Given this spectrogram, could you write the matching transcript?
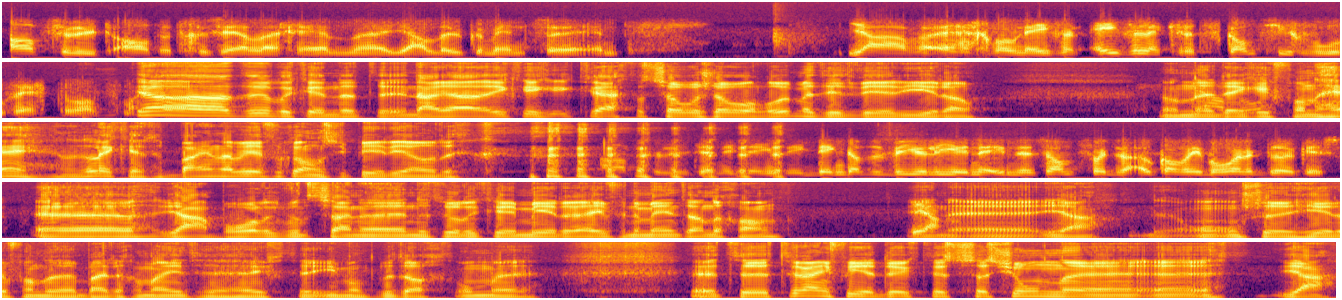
Absoluut, altijd gezellig en ja, leuke mensen. En ja, eh, gewoon even, even lekker het vakantiegevoel, zeg ik er wat. Ja, natuurlijk. En dat, eh, nou ja, ik, ik, ik krijg dat sowieso al hoor, met dit weer hier al. Dan eh, denk ik van, hé, lekker, bijna weer vakantieperiode. Absoluut. En ik denk, ik denk dat het bij jullie in, de- in de Zandvoort ook alweer behoorlijk druk is. Ja, behoorlijk, want er zijn natuurlijk meerdere evenementen aan de gang. Ja. En ja, de- onze heren van de, bij de gemeente heeft iemand bedacht om het treinviaduct, het station, ja,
